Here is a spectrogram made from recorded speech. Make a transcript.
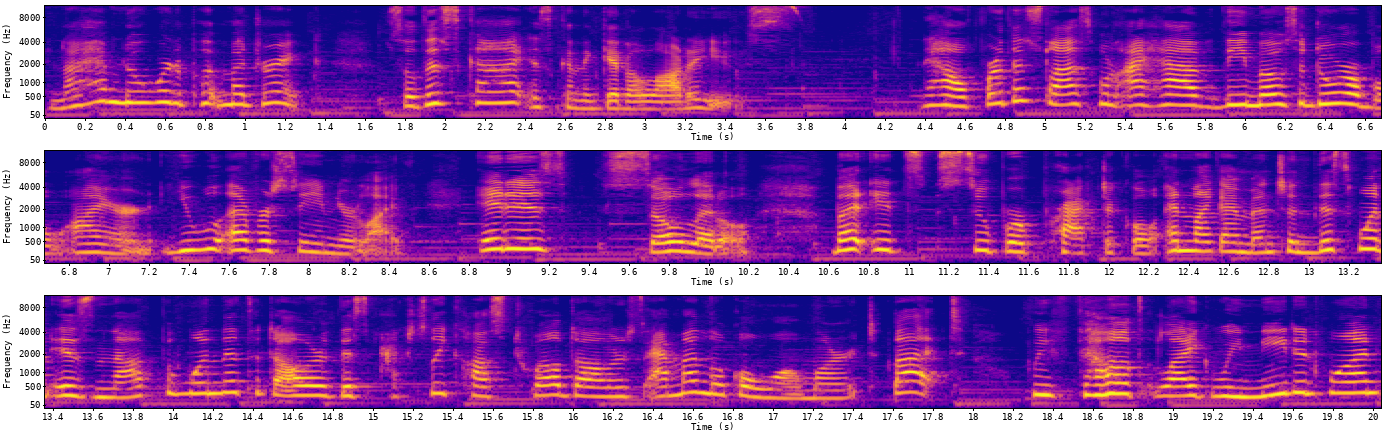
and I have nowhere to put my drink. So this guy is gonna get a lot of use. Now for this last one, I have the most adorable iron you will ever see in your life. It is so little, but it's super practical. And like I mentioned, this one is not the one that's a dollar. This actually cost $12 at my local Walmart, but we felt like we needed one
